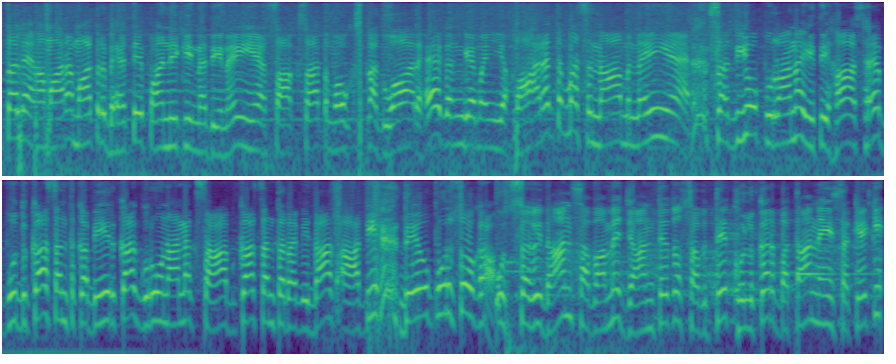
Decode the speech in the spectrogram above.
स्थल है हमारा। मात्र बहते पानी की नदी नहीं है। साक्षात मोक्ष का द्वार है, गंगे मैया। भारत बस नाम नहीं है। सदियों पुराना इतिहास है। बुद्ध का, संत कबीर का, गुरु नानक साहब का, संत रविदास आदि देव पुरुषों का। उस संविधान सभा में जानते तो सब थे, खुलकर बता नहीं सके कि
